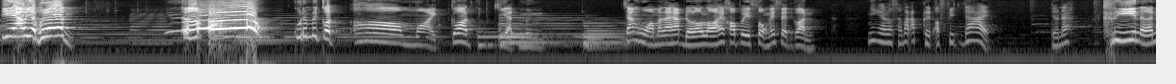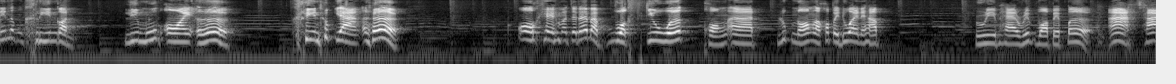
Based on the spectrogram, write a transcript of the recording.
เดี๋ยวอย่าเพิ่ง no กูได้ไปกด oh my god กูเกลียดมึง ช่างหัวมาแล้วครับ เดี๋ยวเรารอให้เขาไปส่งให้เสร็จก่อน นี่ไงเราสามารถอัปเกรดออฟฟิศได้ เดี๋ยวนะ คลีนเออ นี่ต้องคลีนก่อน remove oil เออคลีนทุกอย่าง เออ โอเค มันจะได้แบบบวกสกิลเวิร์กของอ่าลูกน้องเราเข้าไปด้วยนะครับ repair rip wallpaper อะ ใช่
